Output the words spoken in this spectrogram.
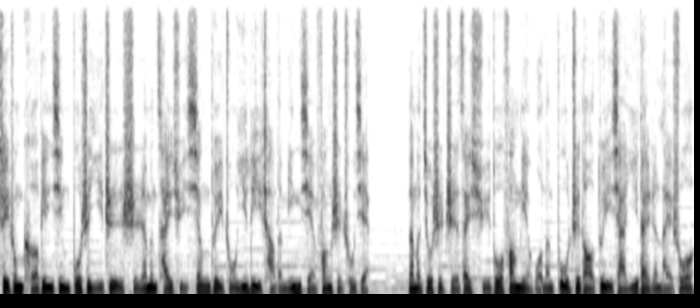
这种可变性不是以致使人们采取相对主义立场的明显方式出现，那么就是指在许多方面我们不知道对下一代人来说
